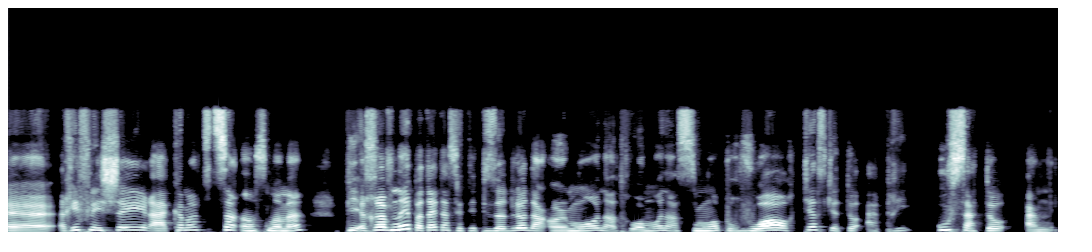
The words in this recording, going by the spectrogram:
euh, réfléchir à comment tu te sens en ce moment, puis revenir peut-être à cet épisode-là dans un mois, dans trois mois, dans six mois pour voir qu'est-ce que tu as appris, où ça t'a amené.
